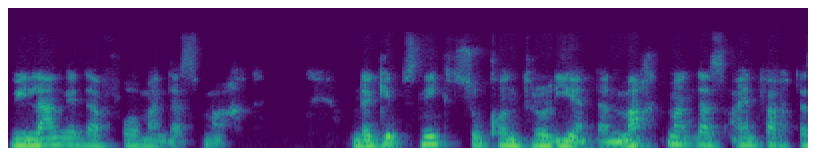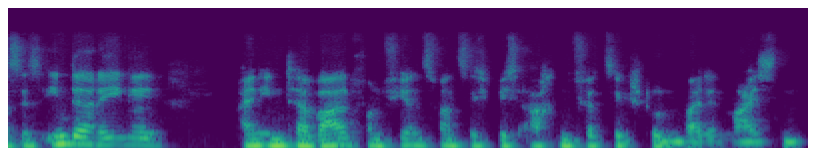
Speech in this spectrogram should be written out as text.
wie lange davor man das macht. Und da gibt es nichts zu kontrollieren. Dann macht man das einfach. Das ist in der Regel ein Intervall von 24 bis 48 Stunden bei den meisten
